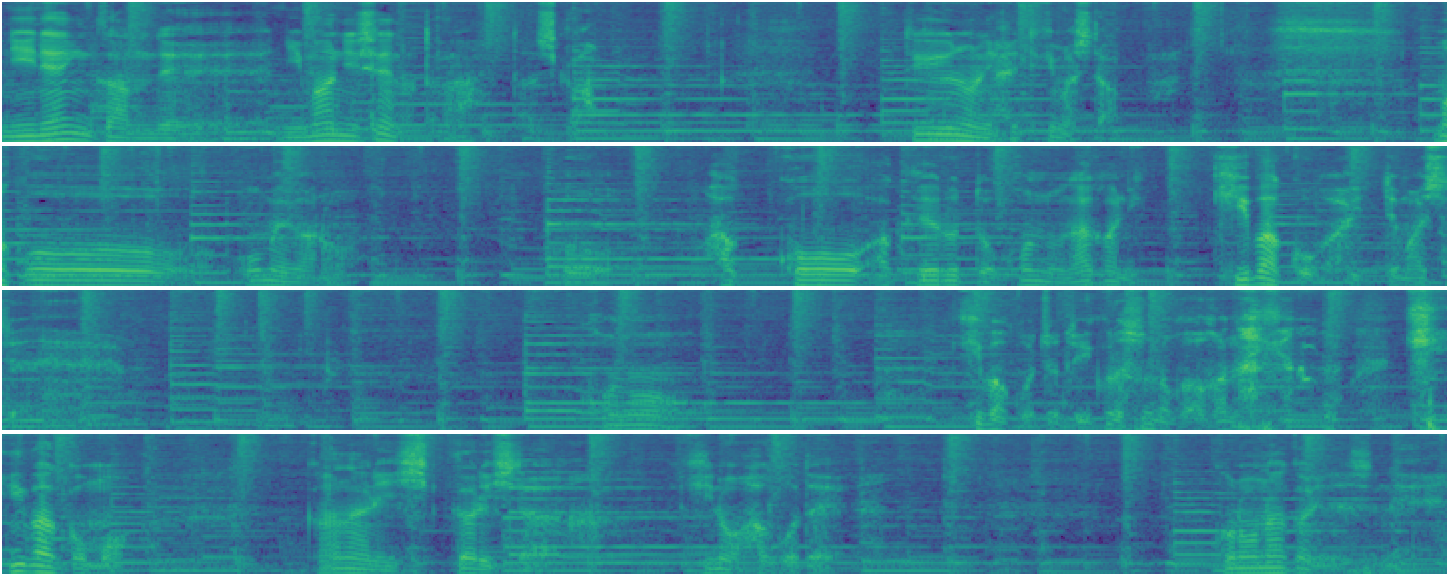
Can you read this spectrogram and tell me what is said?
2年間で2万2000円だったかな確か。っていうのに入ってきました。まあこうオメガのこう発酵を開けると今度中に木箱が入ってましてね。この木箱ちょっといくらするのか分かんないけど木箱もかなりしっかりした木の箱でこの中にですね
